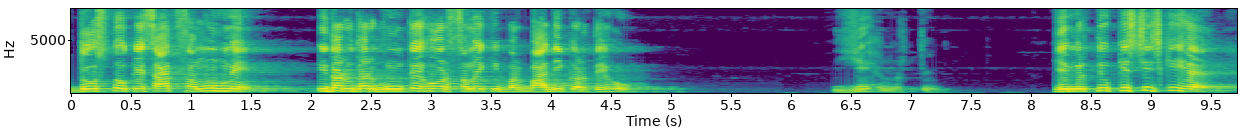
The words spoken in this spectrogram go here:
दोस्तों के साथ समूह में इधर उधर घूमते हो और समय की बर्बादी करते हो। यह है मृत्यु। यह मृत्यु किस चीज़ की है?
